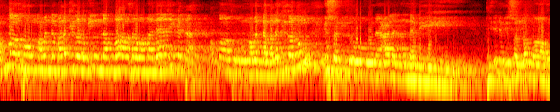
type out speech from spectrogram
അള്ളാഹുവും അവന്റെ മലക്കുകളും അള്ളാഹുവും അവന്റെ മലക്കുകളും തിരുനബി സല്ലല്ലാഹു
